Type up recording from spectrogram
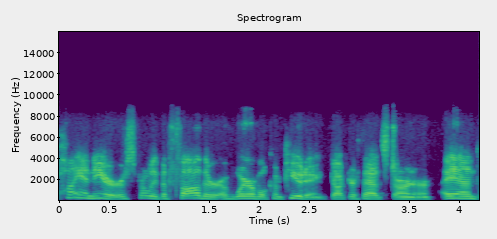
pioneers, probably the father of wearable computing, Dr. Thad Starner. And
